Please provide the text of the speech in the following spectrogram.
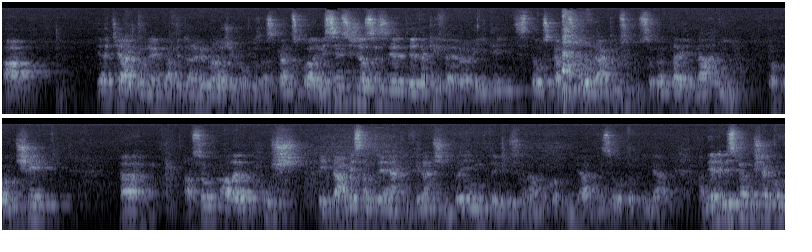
A já tě jako nevím, aby to nevypadalo, že kopu za Skansku, ale myslím si, že zase je, je taky férový ty s tou Skanskou nějakým způsobem ta jednání dokončit. Uh, a jsou, ale už i tam je samozřejmě nějaký finanční plnění, které jsou nám ochotní dát, nejsou ochotní dát. A měli bychom už jako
